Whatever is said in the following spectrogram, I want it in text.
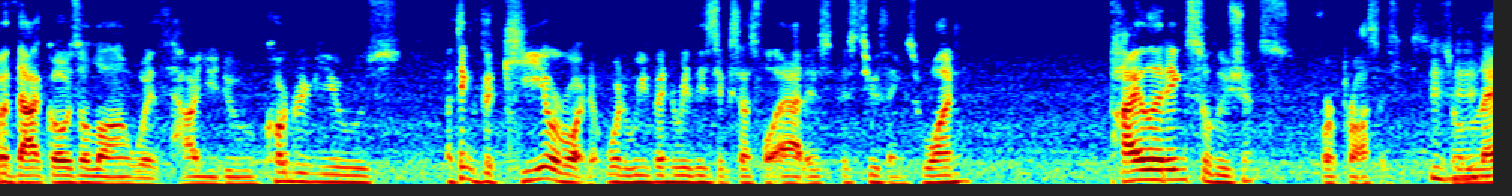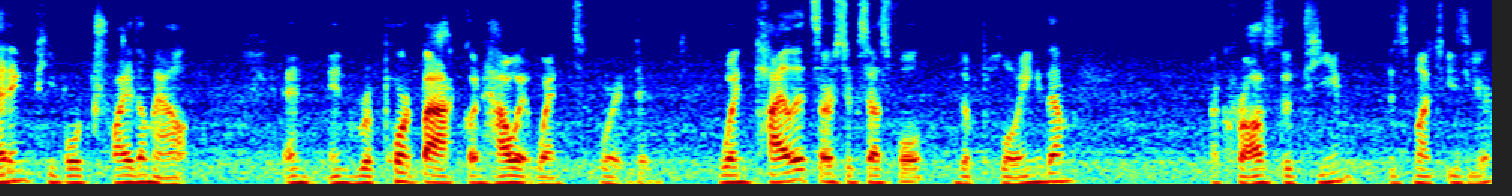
but that goes along with how you do code reviews. I think the key, or what, what we've been really successful at, is, is two things. One, piloting solutions for processes. Mm-hmm. So letting people try them out and, and report back on how it went or it didn't. When pilots are successful, deploying them across the team is much easier.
